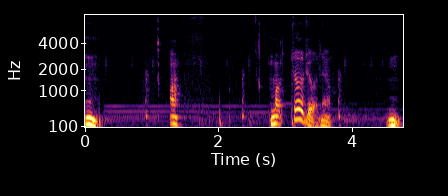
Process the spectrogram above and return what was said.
うん。あ、抹茶味はね、うん。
